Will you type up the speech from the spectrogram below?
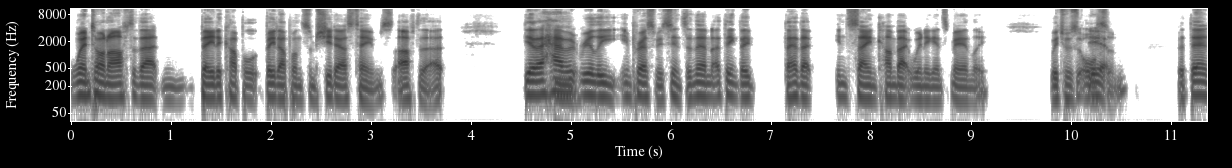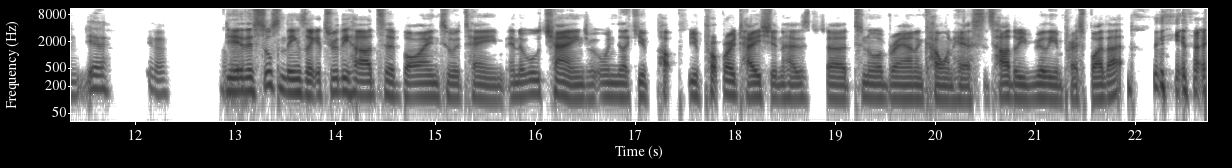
went on after that and beat a couple, beat up on some shit shithouse teams after that. Yeah, they haven't really impressed me since. And then I think they they had that insane comeback win against Manly, which was awesome. But then, yeah, you know, yeah. know. There's still some things like it's really hard to buy into a team, and it will change. But when like your pop, your prop rotation has uh, Taunoa-Brown and Coen Hess, it's hard to be really impressed by that. you know.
